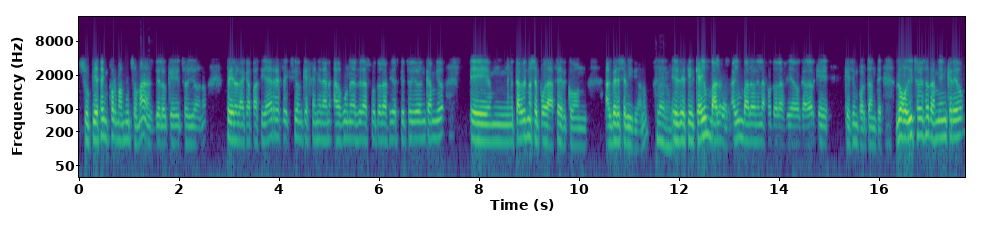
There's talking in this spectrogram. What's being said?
su pieza informa mucho más de lo que he hecho yo, ¿no? pero la capacidad de reflexión que generan algunas de las fotografías que he hecho yo, en cambio, eh, tal vez no se pueda hacer con al ver ese vídeo, ¿no? Es decir, que hay un valor, hay un valor en la fotografía de evocador que, que es importante. Luego, dicho eso, también creo,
